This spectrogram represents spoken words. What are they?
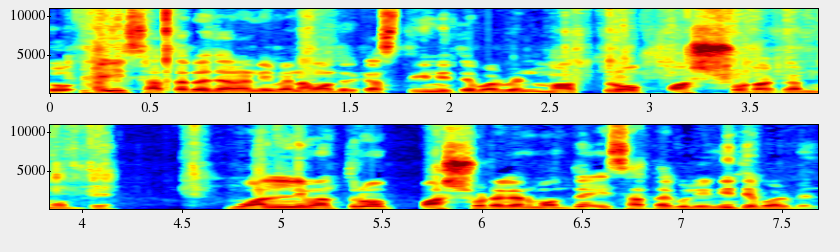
তো এই ছাতাটা যারা নেবেন, আমাদের কাছ থেকে নিতে পারবেন মাত্র পাঁচশো টাকার মধ্যে। ওয়ানলি মাত্র পাঁচশো টাকার মধ্যে এই ছাতাগুলি নিতে পারবেন।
